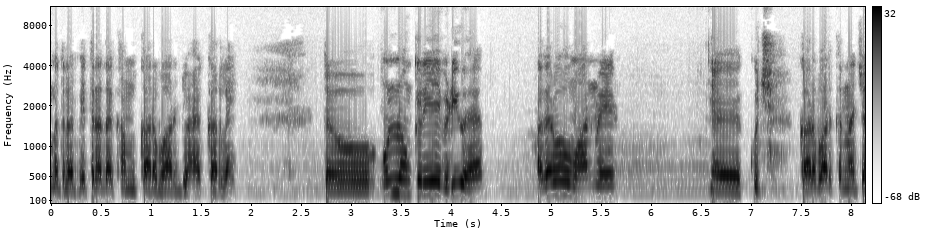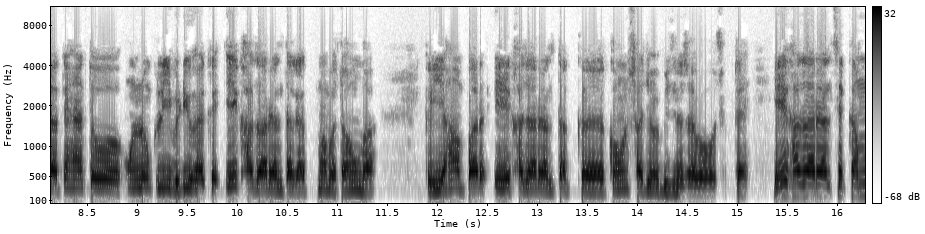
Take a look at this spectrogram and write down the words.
मतलब इतना तक हम कारोबार जो है कर लें। तो उन लोगों के लिए वीडियो है। अगर वो मान में ए, कुछ कारोबार करना चाहते हैं तो उन लोगों के लिए वीडियो है कि एक हज़ार एल तक मैं बताऊँगा कि यहाँ पर एक हज़ार एल तक कौन सा जो बिज़नेस है वो हो सकता है। एक हज़ार एल से कम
